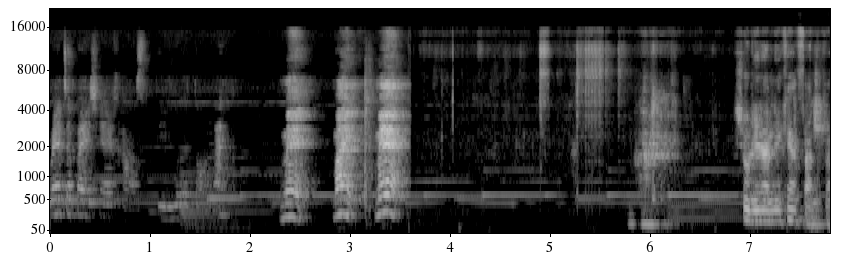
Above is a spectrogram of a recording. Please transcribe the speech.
แม่จะไปแชร์ข่าวสตรีมเมอร์ต่อนะ แม่ ไม่ แม่ ช่วงนี้นั้นนี่แค่ฝันไป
